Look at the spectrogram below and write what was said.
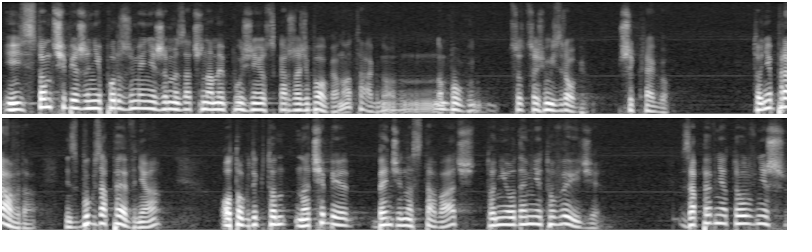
I stąd się bierze nieporozumienie, że my zaczynamy później oskarżać Boga. No tak, no, no Bóg co, coś mi zrobił przykrego. To nieprawda. Więc Bóg zapewnia, oto gdy kto na ciebie będzie nastawać, to nie ode mnie to wyjdzie. Zapewnia to również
